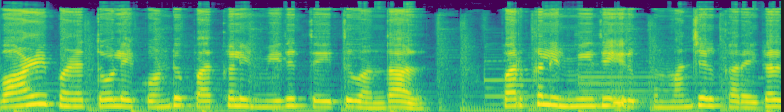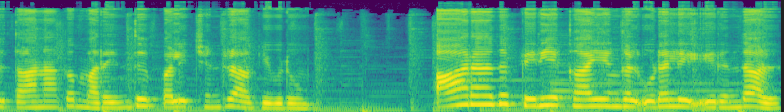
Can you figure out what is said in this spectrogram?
வாழைப்பழத்தோலை கொண்டு பற்களின் மீது தேய்த்து வந்தால் பற்களின் மீது இருக்கும் மஞ்சள் கரைகள் தானாக மறைந்து பளிச்சென்று ஆகிவிடும். ஆறாத பெரிய காயங்கள் உடலில் இருந்தால்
